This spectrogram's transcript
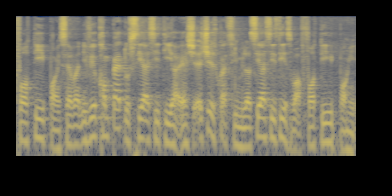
40.7. If you compare to CICT, uh, actually, it's quite similar. CICT is about 40.8.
